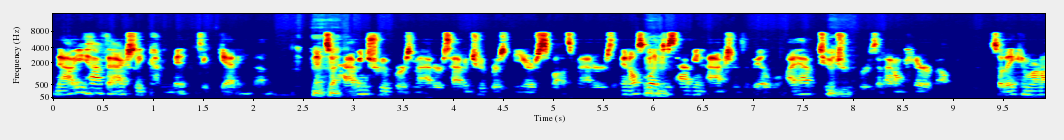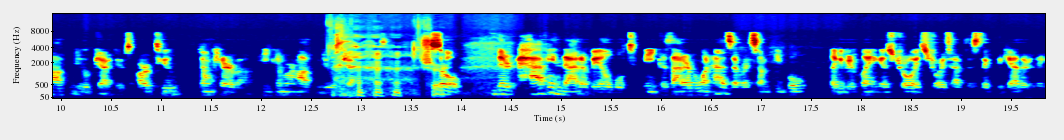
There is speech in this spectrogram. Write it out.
now you have to actually commit to getting them. And mm-hmm. so having troopers matters, having troopers near spots matters, and also mm-hmm. like just having actions available. I have 2 mm-hmm. troopers that I don't care about. So they can run off and do objectives. R2 don't care about. Him. He can run off and do objectives. sure. So they're having that available to me because not everyone has that, right? Some people, like if you're playing against droids, droids have to stick together. They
